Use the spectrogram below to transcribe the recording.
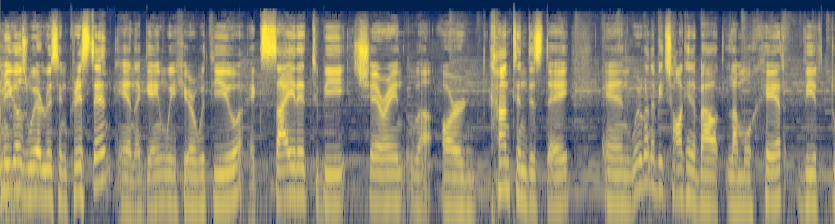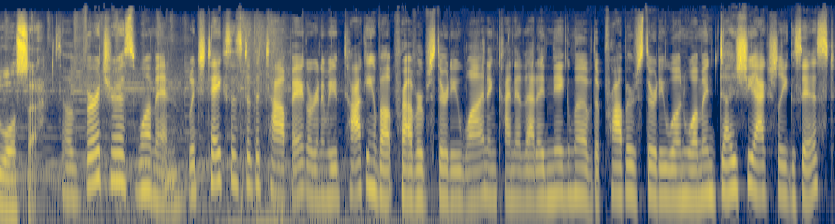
amigos, we are Luis and Kristen, and again we're here with you, excited to be sharing uh, our content this day, and we're going to be talking about La Mujer Virtuosa. So, a virtuous woman, which takes us to the topic. We're going to be talking about Proverbs 31 and kind of that enigma of the Proverbs 31 woman. Does she actually exist?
